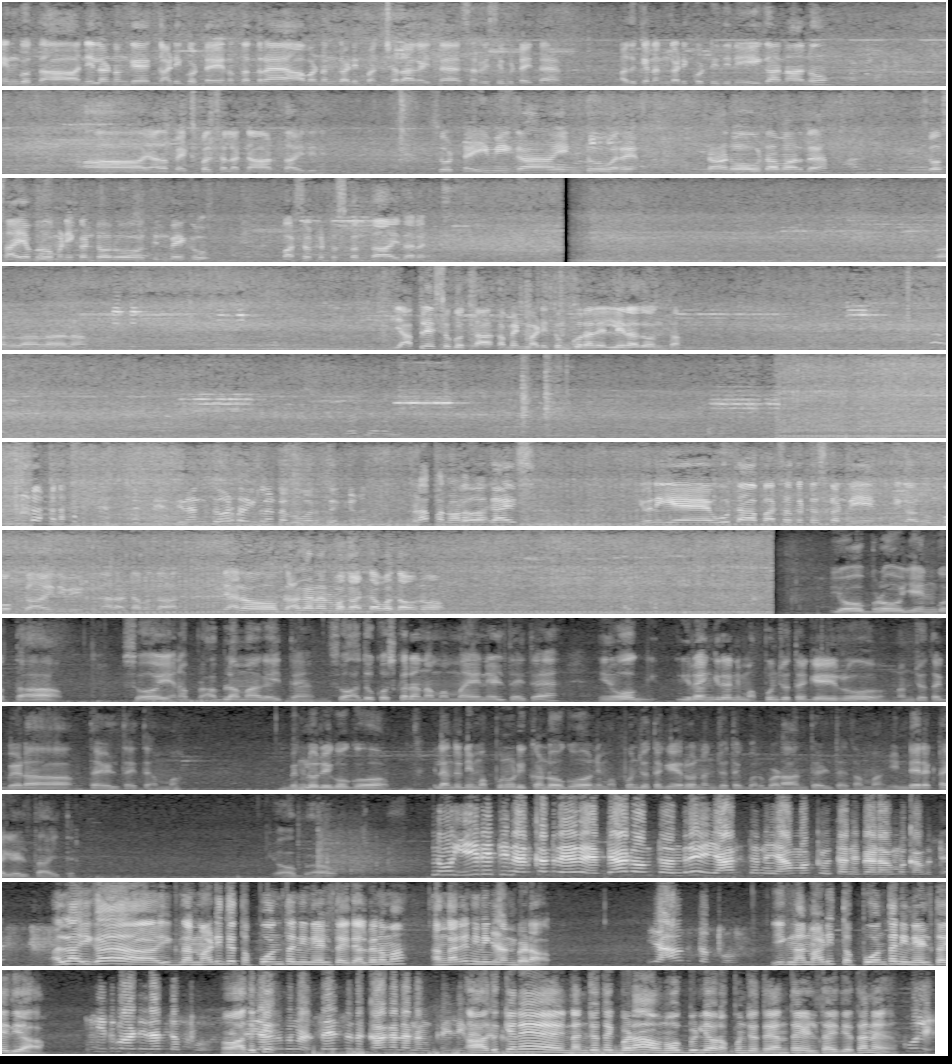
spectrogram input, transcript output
ಏನ್ ಗೊತ್ತಾ ಅನಿಲ್ ಅಣ್ಣಂಗೆ ಗಾಡಿ ಕೊಟ್ಟೆ ಏನಕ್ಕಂದ್ರೆ ಆವಣ್ಣನ ಗಾಡಿ ಪಂಚರ್ ಆಗೈತೆ ಸರ್ವಿಸಿಗೆ ಬಿಟ್ಟೈತೆ. ಅದಕ್ಕೆ ನನ್ನ ಗಾಡಿ ಕೊಟ್ಟಿದ್ದೀನಿ. ಈಗ ನಾನು ಆ, ಯಾವ್ದಪ್ಪ ಎಕ್ಸ್ಪಲ್ಸಲ್ಲಿ ಅಡ್ಡಾಡ್ತಾ ಇದ್ದೀನಿ. ಸೊ ಟೈಮ್ ಈಗ ಎಂಟೂವರೆ. ನಾನು ಊಟ ಮಾಡಿದೆ. ಸೊ ಸಾಹೇಬ್ರು, ಮಣಿಕಂಠವರು ತಿನ್ಬೇಕು. ಪಾರ್ಸಲ್ ಕಟ್ಟಿಸ್ಕೊಂತ ಇದ್ದಾರೆ. ಯಾವ ಪ್ಲೇಸು ಗೊತ್ತಾ? ಕಮೆಂಟ್ ಮಾಡಿ. ತುಮಕೂರಲ್ಲಿ ಎಲ್ಲಿರೋದು ಅಂತ. ನಂಗೆ ನೋಡ್ದಾಗಿಲ್ಲ ನಗು ಬರುತ್ತೆ ಕಣ. ಬಿಡಪ್ಪ ನೋಡೋ ಗಾಯ್ಸ್ ಇವನಿಗೆ ಊಟ ಪಾರ್ಸಲ್ ಕಟ್ಟಿಸ್ಕೊಂಡ್ವಿ. ಈಗ ರೂಮ್ಗೆ ಹೋಗ್ತಾ ಇದೀವಿ. ಯಾರು ಅಡ್ಡ ಬಂದ? ಯಾರೋ ಗಾಗ ನನ್ನ ಮಗ ಅಡ್ಡ ಬಂದ ಅವನು. ಯೋ ಬ್ರೋ ಏನು ಗೊತ್ತಾ? ಸೊ ಏನೋ ಪ್ರಾಬ್ಲಮ್ ಆಗೈತೆ. ಸೊ ಅದಕ್ಕೋಸ್ಕರ ನಮ್ಮ ಅಮ್ಮ ಏನು ಹೇಳ್ತೈತೆ ನೀನು ಹೋಗಿ ಇರಂಗಿದ್ರೆ ನಿಮ್ಮ ಅಪ್ಪನ ಜೊತೆಗೆ ಇರು. ನನ್ನ ಜೊತೆಗೆ ಬೇಡ ಅಂತ ಹೇಳ್ತೈತೆ ಅಮ್ಮ. ಬೆಂಗಳೂರಿಗೆ ಹೋಗು ಇಲ್ಲಾಂದರೆ ನಿಮ್ಮ ಅಪ್ಪನ ಹುಡಿಕೊಂಡು ಹೋಗು ನಿಮ್ಮ ಅಪ್ಪನ ಜೊತೆಗೆ ಇರು ನನ್ನ ಜೊತೆಗೆ ಬರಬೇಡ ಅಂತ ಹೇಳ್ತೈತೆ ಅಮ್ಮ. ಇಂಡೈರೆಕ್ಟಾಗಿ ಹೇಳ್ತಾ ಐತೆ ಯೋ ಬ್ರೋ. ನೀವು ಈ ರೀತಿ ನಡ್ಕೊಂಡ್ರೆ ಬೇಡ ಅಂತ ಅಂದ್ರೆ ಯಾರು ತಾನೆ ಯಾವ ಮಕ್ಕಳು ತಾನೆ ಬೇಡ ಅಂಬಕ್ಕಾಗುತ್ತೆ? ಅಲ್ಲ ಈಗ ಈಗ ನಾನು ಮಾಡಿದ್ದೆ ತಪ್ಪು ಅಂತ ನೀನು ಹೇಳ್ತಾ ಇದ್ದೆ ಅಲ್ವೇನಮ್ಮ? ಹಂಗಾರೆ ನಿನಗೆ ನಾನು ಬೇಡ. ಯಾವ್ದು ತಪ್ಪು? ಈಗ ನಾನು ಮಾಡಿದ ತಪ್ಪು ಅಂತ ನೀನು ಹೇಳ್ತಾ ಇದೀಯಾ? ಇದು ಮಾಡಿರೋ ತಪ್ಪು. ಹ್ಮ್, ಅದಕ್ಕೆ- ಸೇರ್ಸೋದಕ್ಕಾಗಲ್ಲ ನನ್ ಕೈಲಿ ಅದಕ್ಕೇನೆ ನನ್ನ ಜೊತೆಗೆ ಬೇಡ ಅವ್ನ್ ಹೋಗ್ಬಿಡ್ಲಿ ಅವ್ರ ಅಪ್ಪನ್ ಜೊತೆ ಅಂತ ಹೇಳ್ತಾ ಇದೀಯ ತಾನೇ? ಕೂಲಿ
